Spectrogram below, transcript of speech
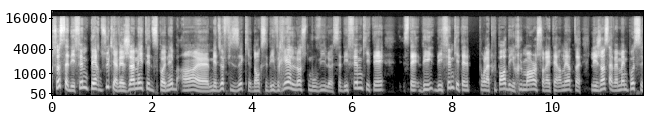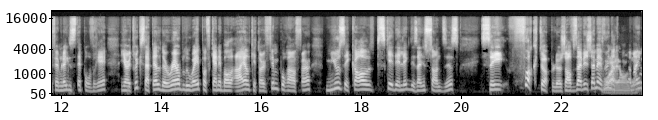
ça, c'était des films perdus qui n'avaient jamais été disponibles en euh, médias physiques. Donc, c'est des vrais Lost Movies. là. C'est des films qui étaient. C'était des, des films qui étaient pour la plupart des rumeurs sur Internet. Les gens ne savaient même pas si ces films-là existaient pour vrai. Il y a un truc qui s'appelle The Rare Blue Ape of Cannibal Isle, qui est un film pour enfants, musical, psychédélique des années 70. C'est fucked up. Là. Genre, vous avez jamais vu Ouais, un on- de même.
